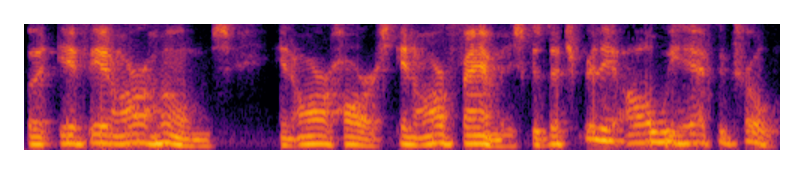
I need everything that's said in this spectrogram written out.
But if in our homes, in our hearts, in our families, because that's really all we have control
